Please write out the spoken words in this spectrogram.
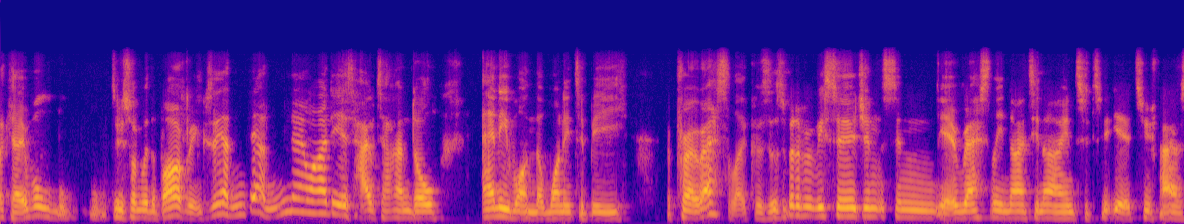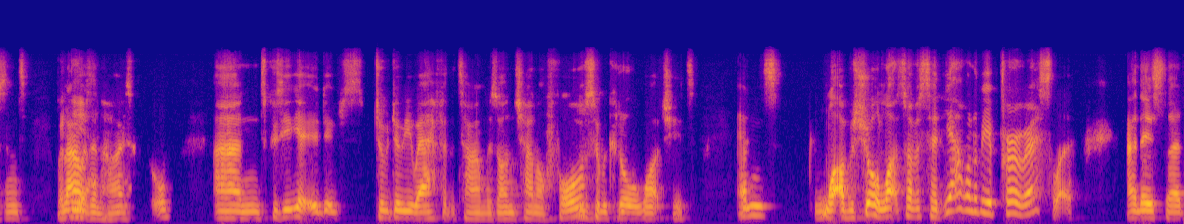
okay, we'll, we'll do something with the barbering because they had, they had no ideas how to handle anyone that wanted to be a pro wrestler because there was a bit of a resurgence in you know, wrestling 99 to, to you know, 2000 when I was Yeah. in high school. And because yeah, it, it was, WWF at the time was on Channel 4, Mm. so we could all watch it. And I'm sure lots of us said, Yeah, I want to be a pro wrestler. And they said,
